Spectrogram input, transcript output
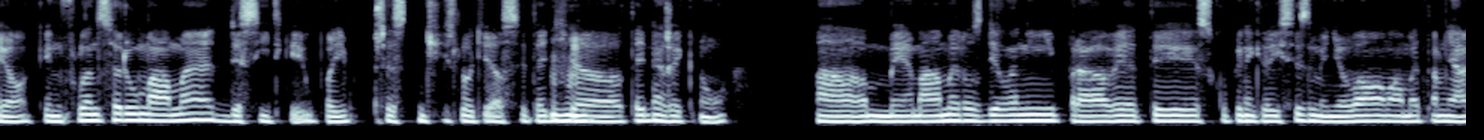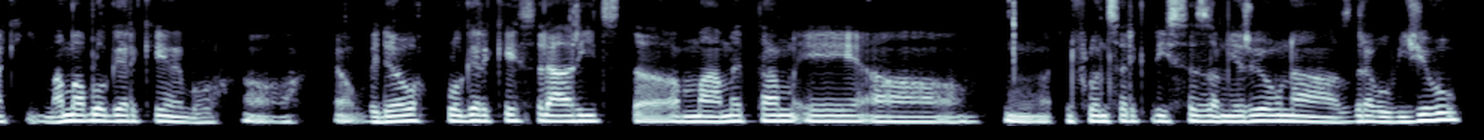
Jo, k influencerům máme desítky, úplně přesný číslo ti asi teď, mm-hmm. teď neřeknu. A my je máme rozdělený právě ty skupiny, které jsi zmiňoval. Máme tam nějaký mama blogerky nebo jo, video blogerky, se dá říct. Máme tam i influencery, kteří se zaměřují na zdravou výživu.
